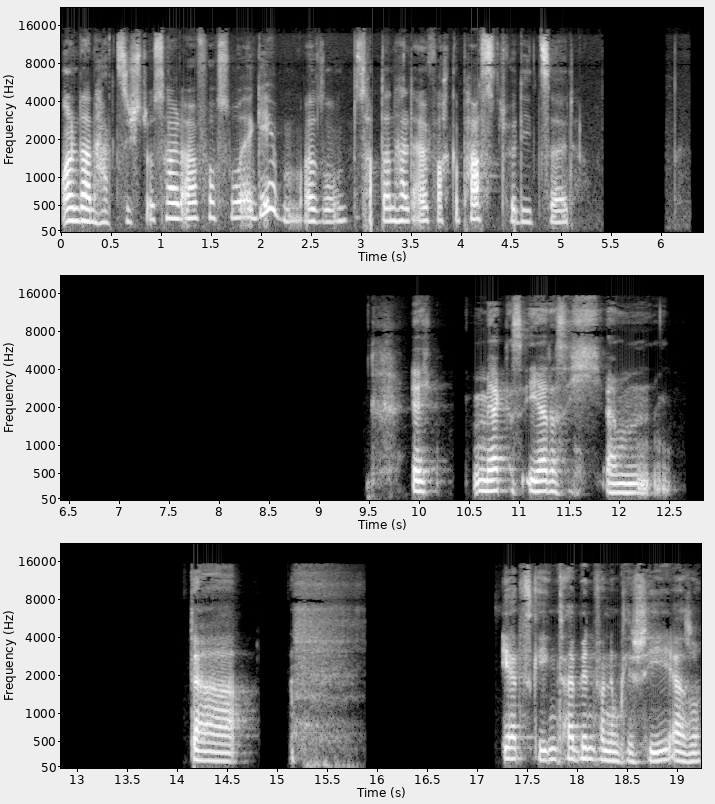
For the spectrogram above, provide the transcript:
und dann hat sich das halt einfach so ergeben. Also es hat dann halt einfach gepasst für die Zeit. Ich merke es eher, dass ich ähm, da eher das Gegenteil bin von dem Klischee. Also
